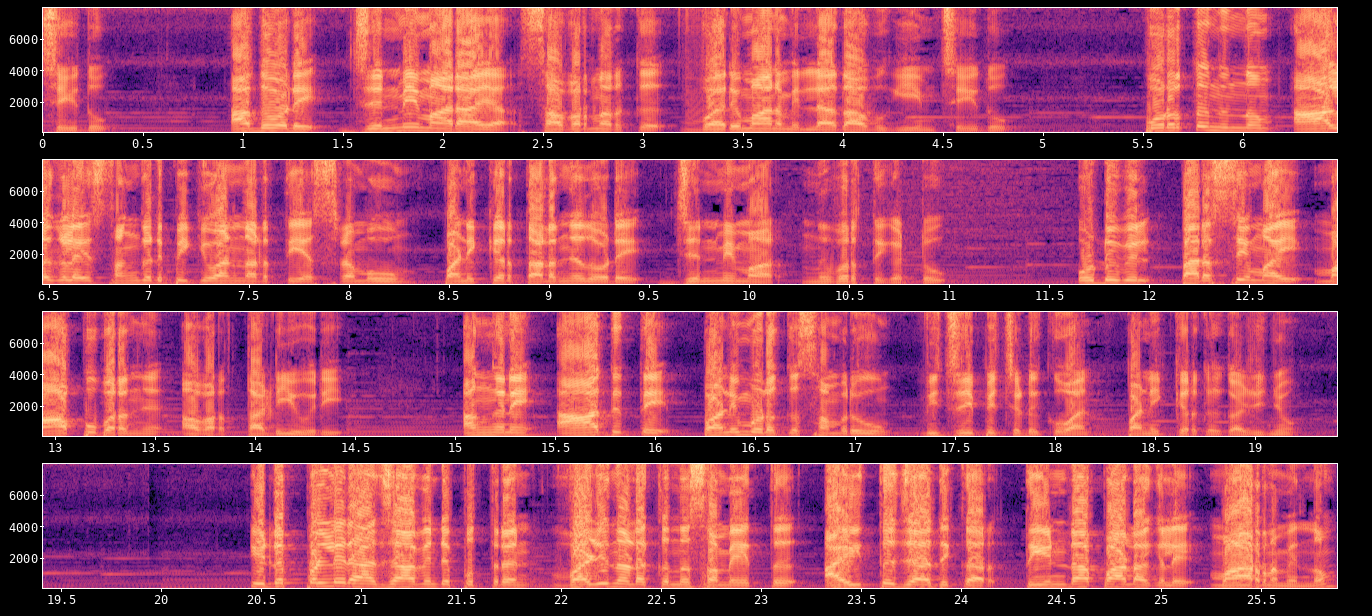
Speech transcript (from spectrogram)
ചെയ്തു. അതോടെ ജന്മിമാരായ സവർണർക്ക് വരുമാനമില്ലാതാവുകയും ചെയ്തു. പുറത്തുനിന്നും ആളുകളെ സംഘടിപ്പിക്കുവാൻ നടത്തിയ ശ്രമവും പണിക്കർ തടഞ്ഞതോടെ ജന്മിമാർ നിവർത്തികെട്ടു ഒടുവിൽ പരസ്യമായി മാപ്പു പറഞ്ഞ് അവർ തടിയൂരി. അങ്ങനെ ആദ്യത്തെ പണിമുടക്ക് സമരവും വിജയിപ്പിച്ചെടുക്കുവാൻ പണിക്കർക്ക് കഴിഞ്ഞു. ഇടപ്പള്ളി രാജാവിന്റെ പുത്രൻ വഴി നടക്കുന്ന സമയത്ത് ഐത്തജാതിക്കാർ തീണ്ടാപ്പാടകലെ മാറണമെന്നും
